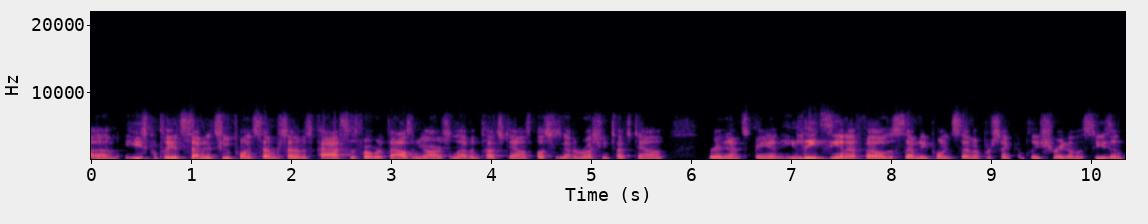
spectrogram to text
Um, he's completed 72.7% of his passes for over 1,000 yards, 11 touchdowns, plus he's got a rushing touchdown during that span. He leads the NFL to 70.7% completion rate on the season,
